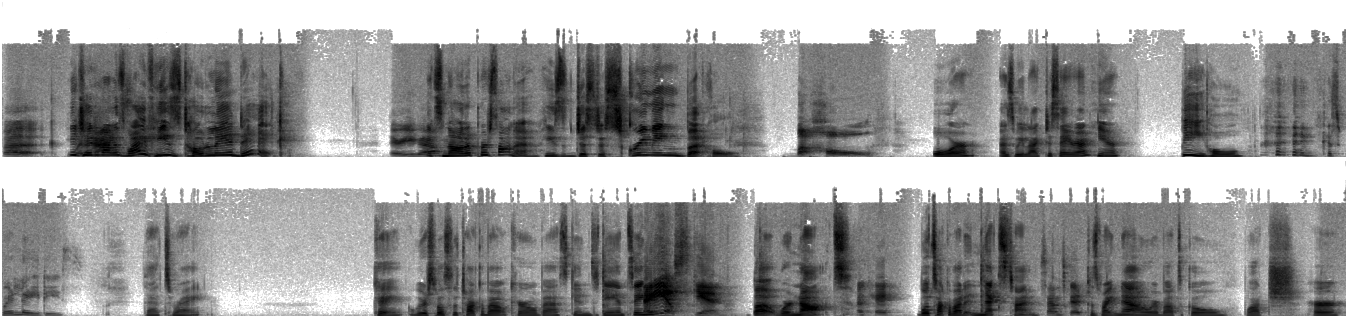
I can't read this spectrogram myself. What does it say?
fuck, he cheated on his wife. He's totally a dick. There you go. It's not a persona. He's just a screaming butthole, butthole. or as we like to say around here, beehole. Because we're ladies. That's right. Okay, we were supposed to talk about Carole Baskin's dancing, Bam skin. but we're not. Okay, We'll talk about it next time. sounds good. Because right now we're about to go watch her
